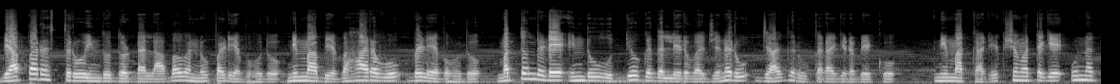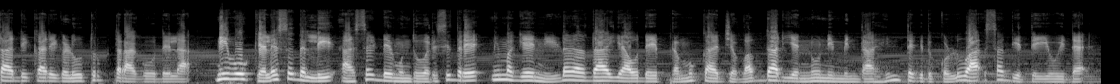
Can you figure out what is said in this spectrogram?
ವ್ಯಾಪಾರಸ್ಥರು ಇಂದು ದೊಡ್ಡ ಲಾಭವನ್ನು ಪಡೆಯಬಹುದು. ನಿಮ್ಮ ವ್ಯವಹಾರವು ಬೆಳೆಯಬಹುದು. ಮತ್ತೊಂದೆಡೆ ಇಂದು ಉದ್ಯೋಗದಲ್ಲಿರುವ ಜನರು ಜಾಗರೂಕರಾಗಿರಬೇಕು. ನಿಮ್ಮ ಕಾರ್ಯಕ್ಷಮತೆಗೆ ಉನ್ನತ ಅಧಿಕಾರಿಗಳು ತೃಪ್ತರಾಗುವುದಿಲ್ಲ. ನೀವು ಕೆಲಸದಲ್ಲಿ ಅಸಡ್ಡೆ ಮುಂದುವರಿಸಿದರೆ ನಿಮಗೆ ನೀಡಲಾದ ಯಾವುದೇ ಪ್ರಮುಖ ಜವಾಬ್ದಾರಿಯನ್ನು ನಿಮ್ಮಿಂದ ಹಿಂತೆಗೆದುಕೊಳ್ಳುವ ಸಾಧ್ಯತೆಯೂ ಇದೆ.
